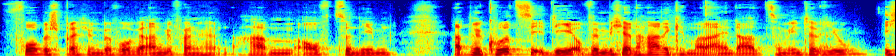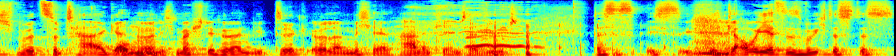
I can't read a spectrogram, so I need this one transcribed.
Vorbesprechung, bevor wir angefangen haben aufzunehmen, hatten wir kurz die Idee, ob wir Michael Haneke mal einladen zum Interview. Ich würde es total gerne um, hören. Ich möchte hören, wie Dirk Oerler Michael Haneke interviewt. das ist, ich, ich glaube, jetzt ist wirklich das, das,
